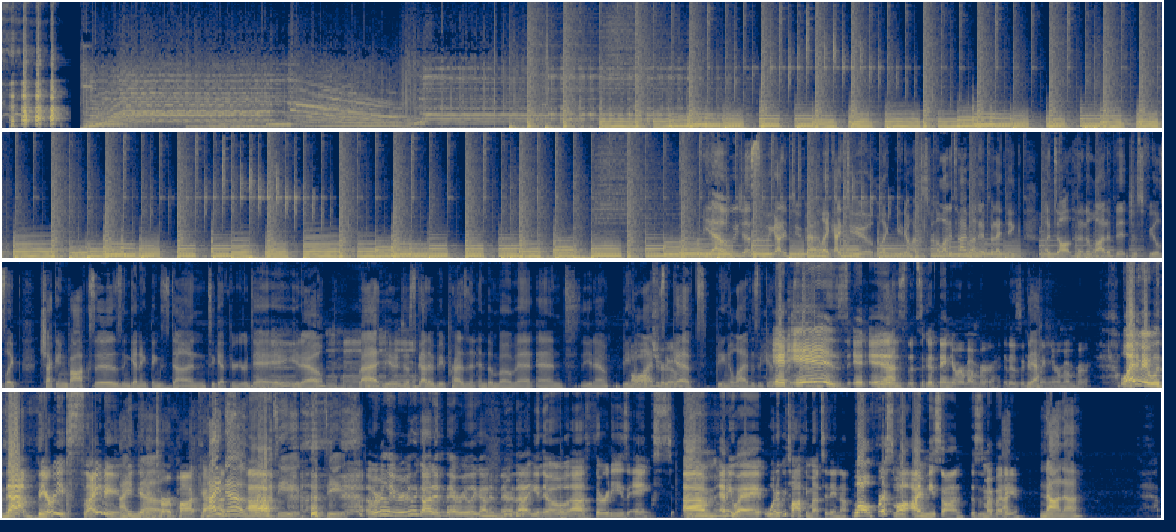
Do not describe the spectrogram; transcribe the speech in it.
We just we got to do better. Like I do, like we don't have to spend a lot of time on it, but I think adulthood, a lot of it just feels like checking boxes and getting things done to get through your day. Mm-hmm. You know, but you just got to be present in the moment, and you know, being All alive is a gift. Being alive is a gift. It is. Friend. It is. Yeah. That's a good thing to remember. It is a good Yeah. thing to remember. Well, anyway, with that very exciting I beginning to our podcast. I know, uh, real deep, deep. we really, we really got in there. Really got in there. That you know, uh, 30s angst. Um. Mhm. Anyway, what are we talking about today? Now, well, first of all, I'm Misan. This is my buddy. Nana.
